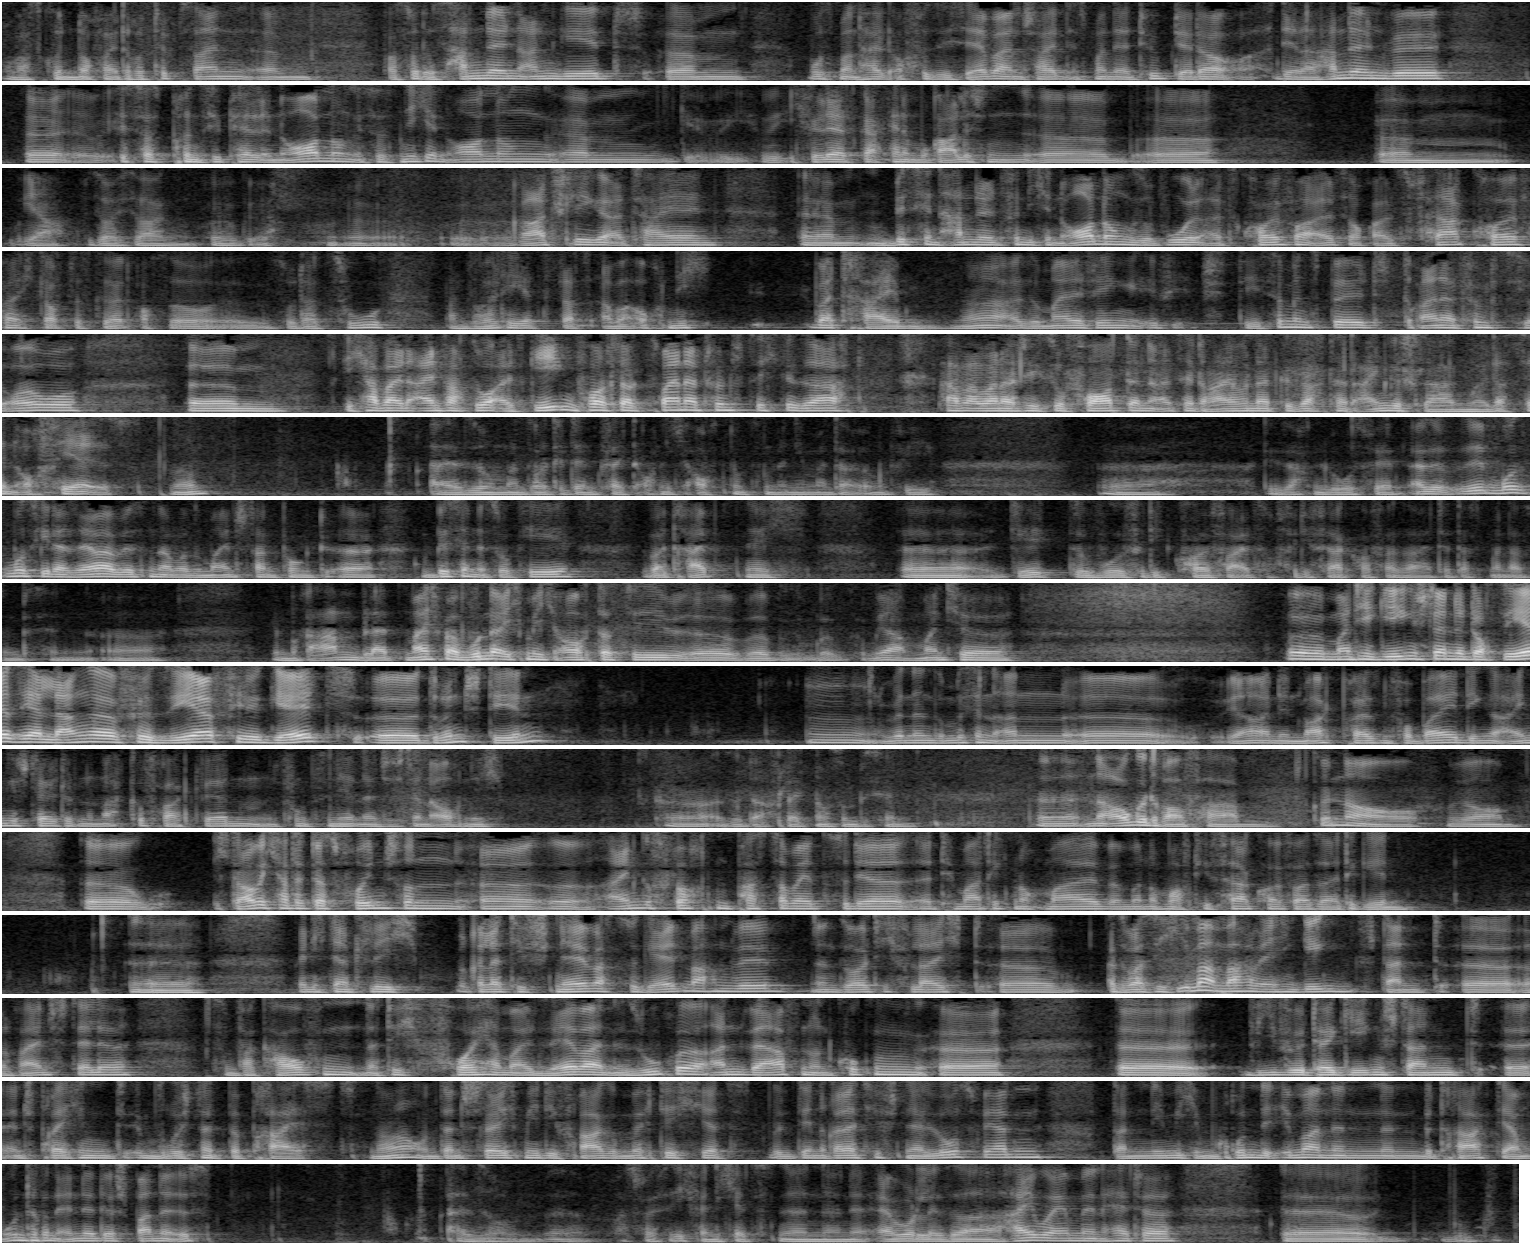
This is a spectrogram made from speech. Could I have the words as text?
was können noch weitere Tipps sein? Ähm, was so das Handeln angeht, ähm, muss man halt auch für sich selber entscheiden, ist man der Typ, der da, der da handeln will? Äh, ist das prinzipiell in Ordnung? Ist das nicht in Ordnung? Ähm, ich will jetzt gar keine moralischen äh, äh, ähm, ja, wie soll ich sagen, äh, äh, Ratschläge erteilen. Ähm, ein bisschen handeln finde ich in Ordnung, sowohl als Käufer als auch als Verkäufer. Ich glaube, das gehört auch so, so dazu. Man sollte jetzt das aber auch nicht übertreiben. Ne? Also meinetwegen, die Simmons-Bild, 350 Euro. Ähm, ich habe halt einfach so als Gegenvorschlag 250 gesagt, habe aber natürlich sofort dann, als er 300 gesagt hat, eingeschlagen, weil das dann auch fair ist. Ne? Also man sollte dann vielleicht auch nicht ausnutzen, wenn jemand da irgendwie äh, die Sachen loswerden. Also muss, muss jeder selber wissen, aber so mein Standpunkt, äh, ein bisschen ist okay, übertreibt es nicht. Äh, gilt sowohl für die Käufer als auch für die Verkäuferseite, dass man da so ein bisschen äh, im Rahmen bleibt. Manchmal wundere ich mich auch, dass die, äh, äh, ja, manche, äh, manche Gegenstände doch sehr, sehr lange für sehr viel Geld drinstehen. Hm, wenn dann so ein bisschen an, ja, an den Marktpreisen vorbei Dinge eingestellt und nachgefragt werden, funktioniert natürlich dann auch nicht. also da vielleicht noch so ein bisschen äh, ein Auge drauf haben. Genau, ja. Äh, ich glaube, ich hatte das vorhin schon äh, äh eingeflochten, passt aber jetzt zu der äh, Thematik nochmal, wenn wir nochmal auf die Verkäuferseite gehen. Äh, wenn ich natürlich relativ schnell was zu Geld machen will, dann sollte ich vielleicht, also was ich immer mache, wenn ich einen Gegenstand reinstelle zum Verkaufen, natürlich vorher mal selber eine Suche anwerfen und gucken, äh, wie wird der Gegenstand äh, entsprechend im Durchschnitt bepreist. Ne? Und dann stelle ich mir die Frage, möchte ich jetzt den relativ schnell loswerden? Dann nehme ich im Grunde immer einen, einen Betrag, der am unteren Ende der Spanne ist. Also, äh, was weiß ich, wenn ich jetzt eine, eine Aeroleather Highwayman hätte, äh,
